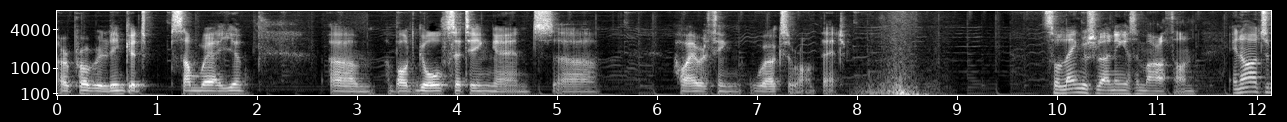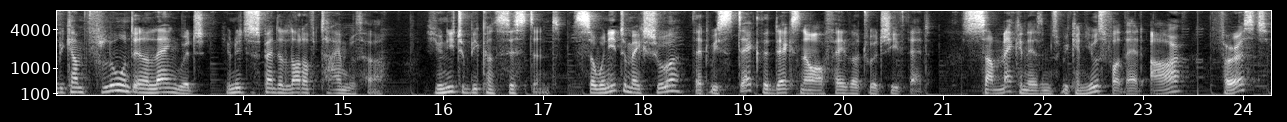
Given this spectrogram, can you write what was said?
I'll probably link it somewhere here um, about goal setting and uh, how everything works around that. So language learning is a marathon. In order to become fluent in a language, you need to spend a lot of time with her you need to be consistent. So we need to make sure that we stack the decks in our favor to achieve that. Some mechanisms we can use for that are first,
